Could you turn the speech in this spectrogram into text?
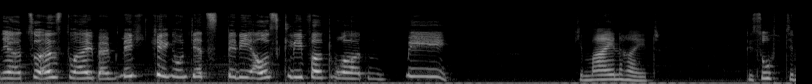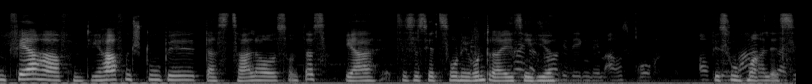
Ja, zuerst war ich beim Lichtking und jetzt bin ich ausgeliefert worden. Meh. Gemeinheit. Besucht den Fährhafen, die Hafenstube, das Zahlhaus und das. Ja, das ist jetzt so eine Rundreise hier. Sorge wegen dem Ausbruch. Auf Besuch mal alles.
